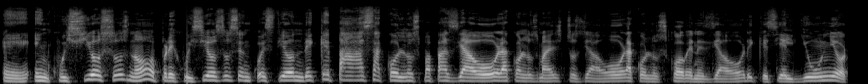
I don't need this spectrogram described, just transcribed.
eh, enjuiciosos, ¿no? O prejuiciosos en cuestión de qué pasa con los papás de ahora, con los maestros de ahora, con los jóvenes de ahora y que si el junior,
